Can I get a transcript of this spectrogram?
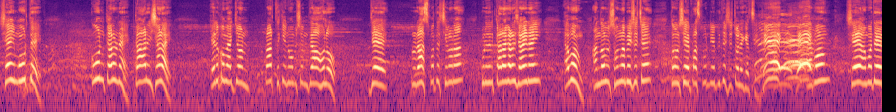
সেই মুহূর্তে কোন কারণে কার ইশারায়? এরকম একজন প্রার্থীকে নমিশন দেওয়া হলো যে কোনো রাজপথে ছিল না কোনোদিন কারাগারে যায় নাই এবং আন্দোলন সংগ্রামে এসেছে তখন সে পাসপোর্ট নিয়ে বিদেশে চলে গেছে। ঠিক এবং সে আমাদের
